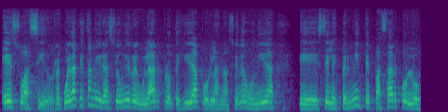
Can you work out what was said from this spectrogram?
eso ha sido. Recuerda que esta migración irregular protegida por las Naciones Unidas eh, se les permite pasar por las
